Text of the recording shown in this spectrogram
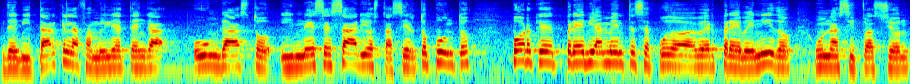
de evitar que la familia tenga un gasto innecesario hasta cierto punto, porque previamente se pudo haber prevenido una situación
